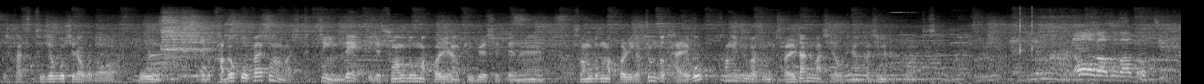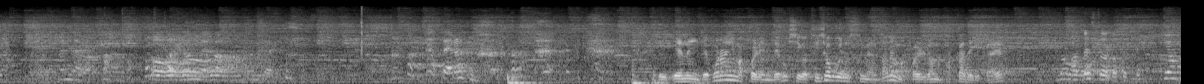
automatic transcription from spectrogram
그래서 같이 드셔보시라고 넣어봤고 가볍고 깔끔한 맛이 특징인데 이제 중앙동 막걸리랑 비교했을 때는 중앙동 막걸리가 좀 더 달고 성해주가 좀 덜 단 맛이라고 생각하시면 될 것 같아요. 어 나도 나도. 맨날 막 하는 거. 어 이런 데다. 때려. 얘는 이제 호랑이 막걸리인데 혹시 이거 드셔보셨으면 다른 막걸리로 한번 바꿔드릴까요? 어땠어 너 그때? 기억 안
